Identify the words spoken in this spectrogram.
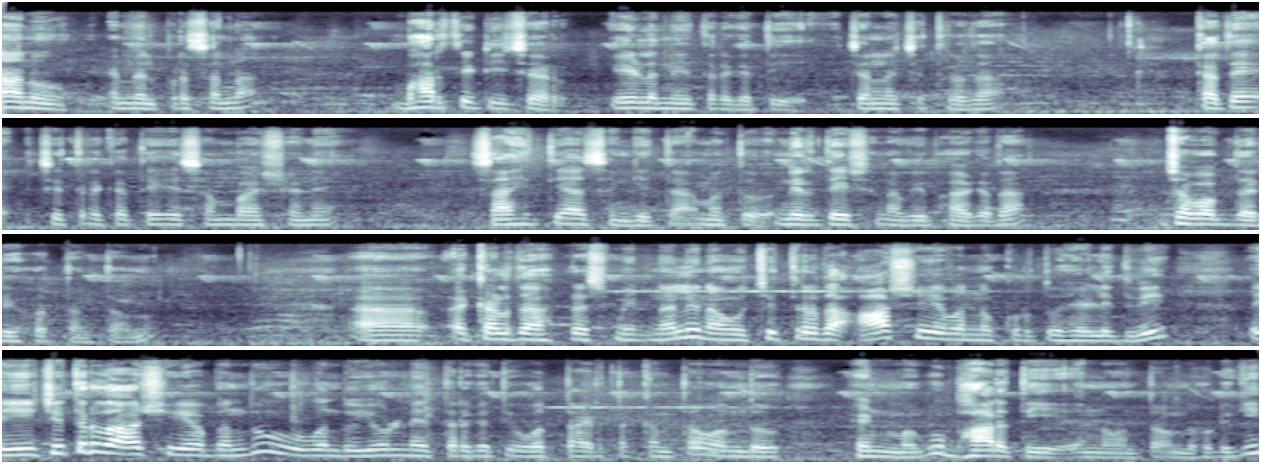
ನಾನು M L Prasanna, Bharathi teacher ಏಳನೇ ತರಗತಿ ಚಲನಚಿತ್ರದ ಕತೆ ಚಿತ್ರಕಥೆ ಸಂಭಾಷಣೆ, ಸಾಹಿತ್ಯ, ಸಂಗೀತ ಮತ್ತು ನಿರ್ದೇಶನ ವಿಭಾಗದ ಜವಾಬ್ದಾರಿ ಹೊತ್ತಂಥವನು. ಕಳೆದ ಪ್ರೆಸ್ ಮೀಟ್ನಲ್ಲಿ ನಾವು ಚಿತ್ರದ ಆಶಯವನ್ನು ಕುರಿತು ಹೇಳಿದ್ವಿ. ಈ ಚಿತ್ರದ ಆಶಯ ಬಂದು ಒಂದು ಏಳನೇ ತರಗತಿ ಓದ್ತಾ ಇರತಕ್ಕಂಥ ಒಂದು ಹೆಣ್ಮಗು ಭಾರತಿ ಎನ್ನುವಂಥ ಒಂದು ಹುಡುಗಿ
